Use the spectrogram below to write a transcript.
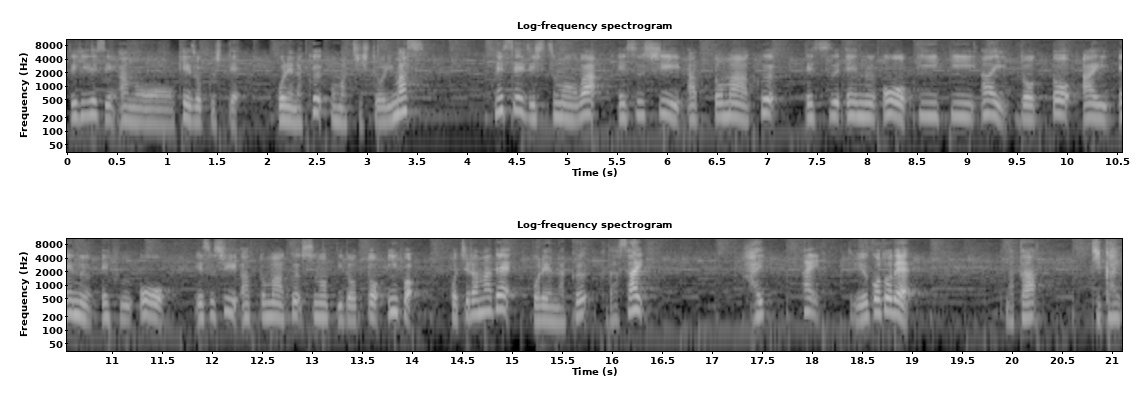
ぜひぜひあの継続してご連絡お待ちしております。メッセージ質問は sc アットマーク snoppi.info sc アットマークスノッピドットインフォこちらまでご連絡ください。はい、はい、ということでまた次回。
